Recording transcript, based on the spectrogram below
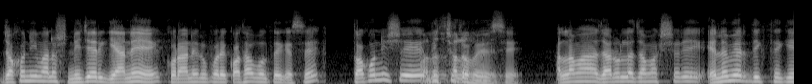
যখনই মানুষ নিজের জ্ঞানে কোরআনের উপরে কথা বলতে গেছে তখনই সে বিচ্ছুত হয়েছে। আল্লামা জারুল্লাহ জামাকসারি এলেমের দিক থেকে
